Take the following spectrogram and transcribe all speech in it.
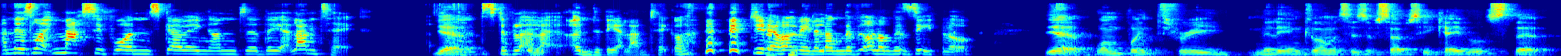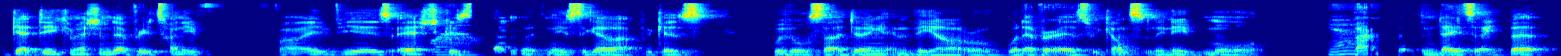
And there's like massive ones going under the Atlantic. Yeah. Uh, Stuff like, like under the Atlantic. Or do you know what I mean? Along the along the seafloor. Yeah, 1.3 million kilometers of subsea cables that get decommissioned every 25 years ish because Wow. bandwidth needs to go up because we've all started doing it in VR or whatever it is. We constantly need more Yeah. bandwidth and data. But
